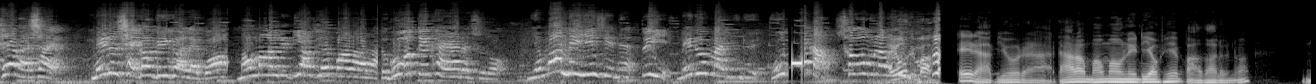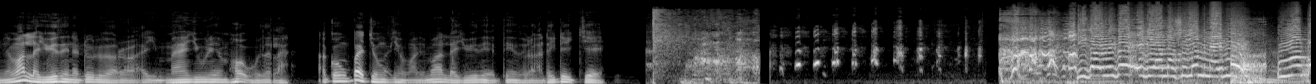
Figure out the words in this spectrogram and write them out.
ဟဲ့ပါဆိုင်ရမင်းတို့ဆိုင်ကောက်ကိတ်ကလည်းကွာမမလေးတယောက်တည်းပါလာတာတကူအသိခံရတယ်ဆိုတော့ညီမလေးရေးစင်နဲ့တွေ့ရင်မင်းတို့မှယူတွေဘိုးတောင်ဆုံးမလားဘူး အဲ့ဒါပြောတာဒါတော့မောင်မောင်လေးတယောက်တည်းပါသွားလို့နော်မြမလက်ရွေးစင်နဲ့တွေ့လို့ရတော့အဲ့မန်ယူရင်မဟုတ်ဘူးသလားအကုန်ပတ်ကြုံပြင်မှာမြမလက်ရွေးစင်အတင်းဆိုတာအဓိတ်တိတ်ကျဲဒီကောင်တွေကအေရီယာမှာဆိုလည်းမနိုင်ဘူးဥရောပ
